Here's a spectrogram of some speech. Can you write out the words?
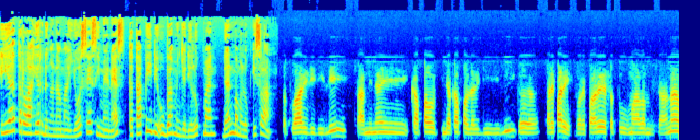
Ia terlahir dengan nama Yose Simenes, tetapi diubah menjadi Lukman dan memeluk Islam satu hari di Dili kami naik kapal pindah kapal dari Dili ke Parepare. Parepare satu malam di sana,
